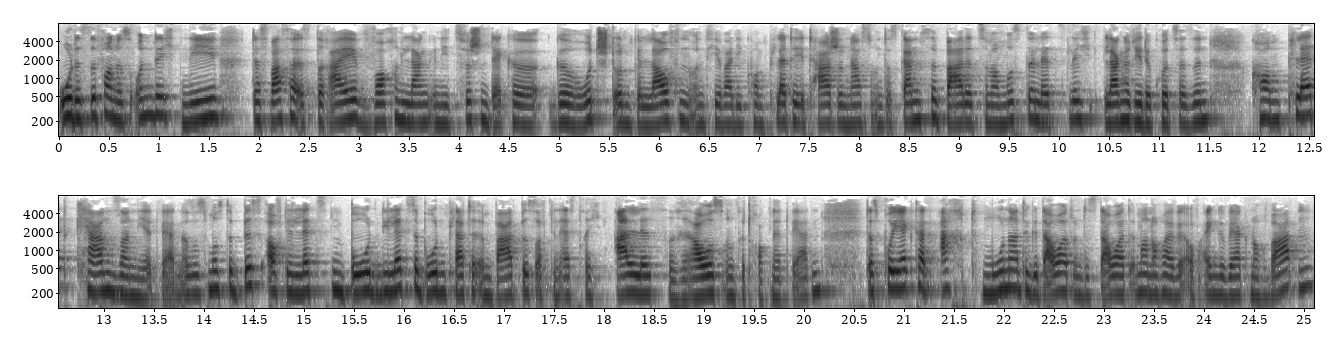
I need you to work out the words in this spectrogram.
oh, das Siphon ist undicht. Nee, das Wasser ist drei Wochen lang in die Zwischendecke gerutscht und gelaufen und hier war die komplette Etage nass und das ganze Badezimmer musste letztlich, lange Rede, kurzer Sinn, komplett kernsaniert werden. Also es musste bis auf den letzten Boden, die letzte Bodenplatte im Bad, bis auf den Estrich, alles raus und getrocknet werden. Das Projekt hat acht Monate gedauert und es dauert immer noch, weil wir auf ein Gewerk noch warten.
